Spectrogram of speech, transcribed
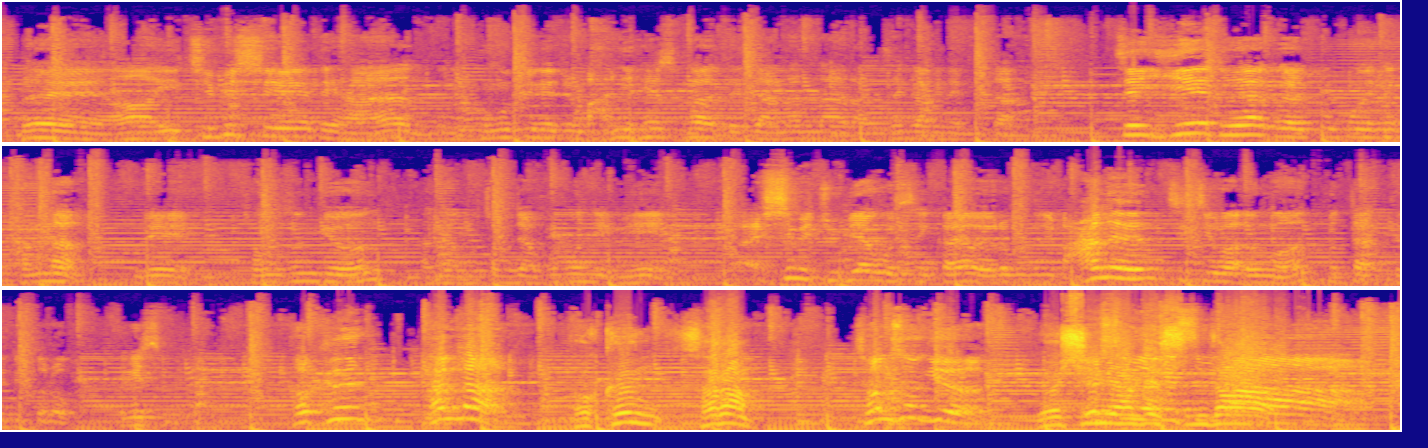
네, 아, 이 GBC에 대한 궁금증이 좀 많이 해소가 되지 않았나라는 생각이 듭니다. 제 2의 도약을 꿈꾸고 있는 강남, 우리 정승균 강남구청장 후보님이 열심히 준비하고 있으니까요. 여러분들이 많은 지지와 응원 부탁드리도록 하겠습니다. 더 큰 강남, 더 큰 사람 정승균 열심히 하겠습니다. 하겠습니다.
